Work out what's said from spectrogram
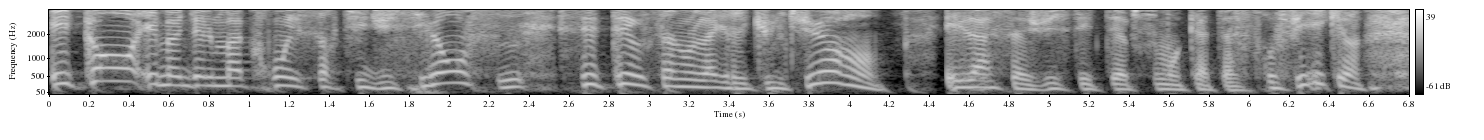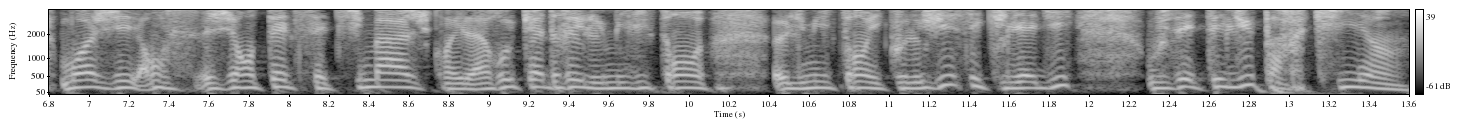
Et quand Emmanuel Macron est sorti du silence, Mm. c'était au salon de l'agriculture. Et là, ça a juste été absolument catastrophique. Moi, j'ai en, j'ai en tête cette image quand il a recadré le militant, euh, le militant écologiste et qu'il lui a dit Vous êtes élu par qui hein?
